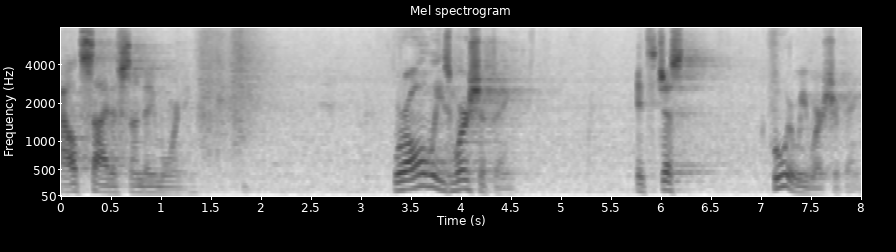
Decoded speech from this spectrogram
outside of Sunday morning. We're always worshiping. It's just who are we worshiping?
